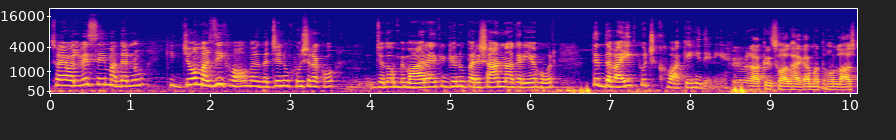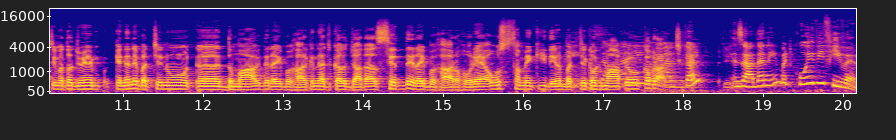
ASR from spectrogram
ਸੋ ਆਈ ਆਲਵੇਸ ਸੇ ਮਦਰ ਨੂੰ ਕਿ ਜੋ ਮਰਜ਼ੀ ਖਵਾਓ, ਬਸ ਬੱਚੇ ਨੂੰ ਖੁਸ਼ ਰੱਖੋ, ਜਦੋਂ ਬਿਮਾਰ ਹੈ, ਕਿਉਂਕਿ ਉਹਨੂੰ ਪਰੇਸ਼ਾਨ ਨਾ ਕਰੀਏ ਹੋਰ। ਤੇ ਦਵਾਈ ਕੁਝ ਖਵਾ ਕੇ ਹੀ ਦੇਣੀ ਹੈ ਫਿਰ ਮੇਰਾ ਆਖਰੀ ਸਵਾਲ ਹੈਗਾ ਮਤਲਬ ਹੁਣ ਲਾਸਟ ਹੀ ਮਤਲਬ ਜਿਵੇਂ ਕਹਿੰਦੇ ਨੇ ਬੱਚੇ ਨੂੰ ਅ, ਦਿਮਾਗ ਦੇ ਰਾਈ ਬੁਖਾਰ ਕਹਿੰਦੇ ਅੱਜ ਕੱਲ ਜ਼ਿਆਦਾ ਸਿਰ ਦੇ ਰਾਈ ਬੁਖਾਰ ਹੋ ਰਿਹਾ ਹੈ। ਉਸ ਸਮੇਂ ਕੀ ਦੇਣ ਬੱਚੇ ਕਿਉਂਕਿ ਮਾਪਿਓ ਘਬਰਾ ਅੱਜ ਕੱਲ ਜ਼ਿਆਦਾ ਨਹੀਂ ਬਟ ਕੋਈ ਵੀ ਫੀਵਰ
